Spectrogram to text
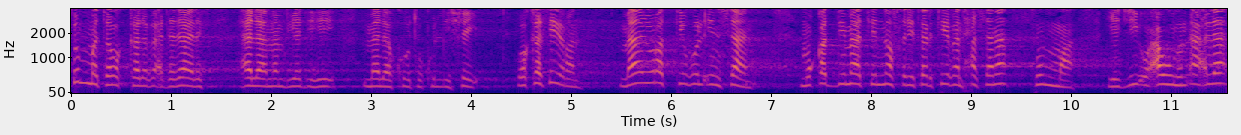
ثم توكل بعد ذلك على من بيده ملكوت كل شيء. وكثيرا ما يرتب الإنسان مقدمات النصر ترتيبا حسنا ثم يجيء عون أعلى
